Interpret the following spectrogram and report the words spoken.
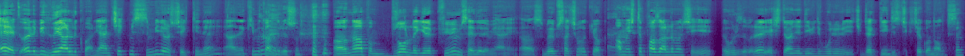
Evet öyle bir hıyarlık var. Yani çekmişsin biliyoruz çektiğini. Yani kimi Değil kandırıyorsun? Aa, ne yapalım zorla girip filmi mi seyredelim yani? Aa, böyle bir saçmalık yok. Yani. Ama işte pazarlama şeyi ıvır zıvırı. İşte önce DVD Blu-ray çıkacak, DVD'si çıkacak onu alırsın.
